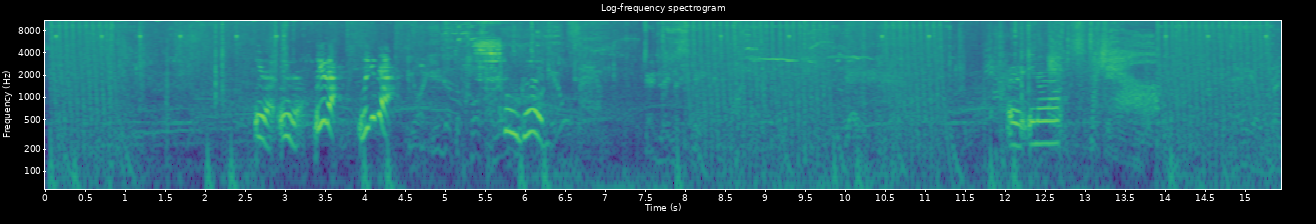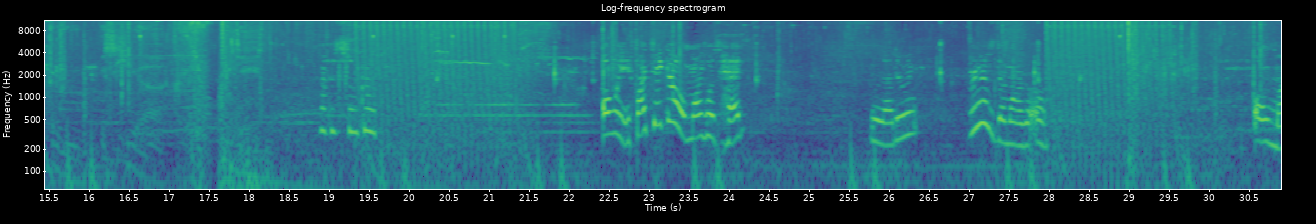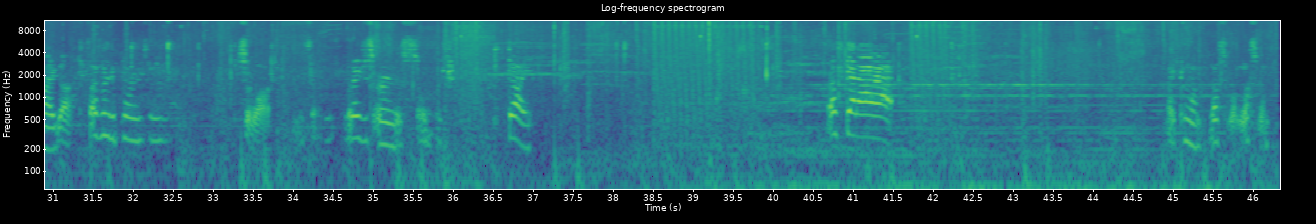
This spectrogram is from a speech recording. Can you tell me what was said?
Look at that, look at that, look at that, look at that! So good. Alright, you know what? That is so good. Oh wait, if I take out Margwa's head, will that do it? Where is the Margwa? Oh. Oh my god, 500 points. It's a lot. But I just earned this so much. Die. Let's get it! Alright, come on, last one, last one.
